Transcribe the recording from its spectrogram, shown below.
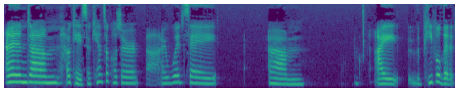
And um, okay, so cancel culture. I would say, um, I the people that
